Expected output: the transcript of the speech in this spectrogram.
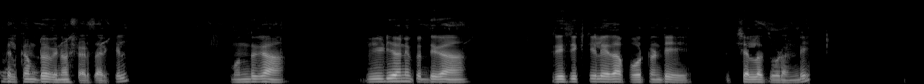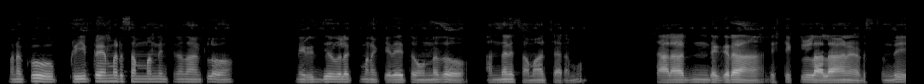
వెల్కమ్ టు వినో స్టార్ సర్కిల్. ముందుగా వీడియోని కొద్దిగా త్రీ సిక్స్టీ లేదా ఫోర్ ట్వంటీ పిక్చర్లో చూడండి. మనకు ప్రీ ప్రైమరీ సంబంధించిన దాంట్లో నిరుద్యోగులకు మనకి ఏదైతే ఉన్నదో అందని సమాచారము. చాలా దగ్గర డిస్టిక్లలో అలాగే నడుస్తుంది.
